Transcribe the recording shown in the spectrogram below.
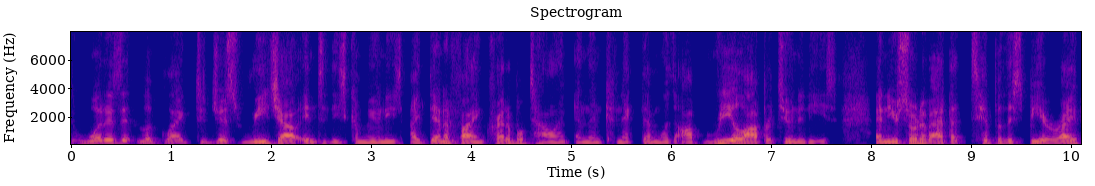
what does it look like to just reach out into these communities identify incredible talent and then connect them with op- real opportunities? And you're sort of at the tip of the spear right?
